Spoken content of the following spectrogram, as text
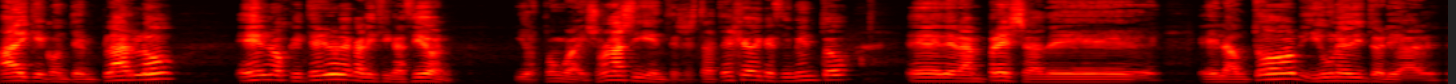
hay que contemplarlo en los criterios de calificación y os pongo ahí, son las siguientes. Estrategia de crecimiento eh, de la empresa, de el autor y una editorial.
